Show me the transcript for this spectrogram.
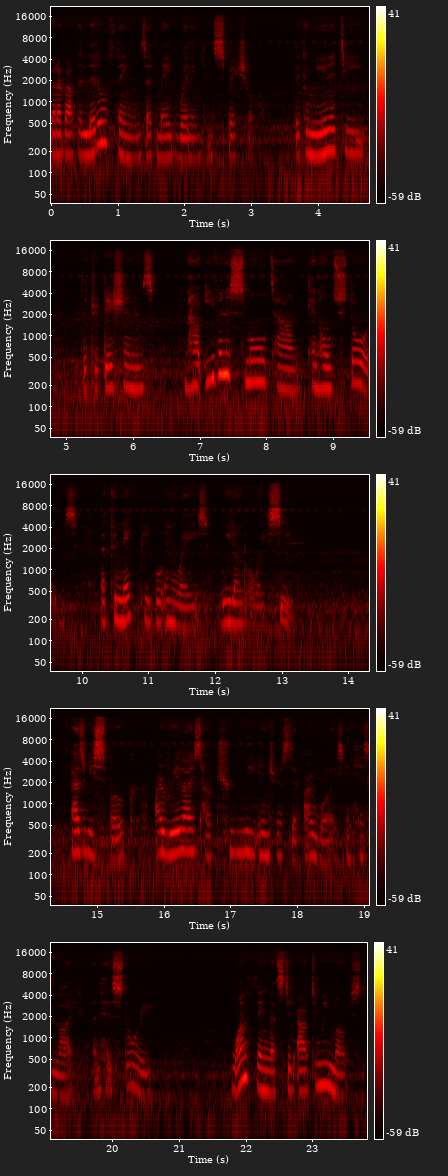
but about the little things that made Wellington special the community, the traditions, and how even a small town can hold stories that connect people in ways we don't always see. As we spoke, I realized how truly interested I was in his life and his story. One thing that stood out to me most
